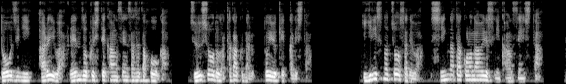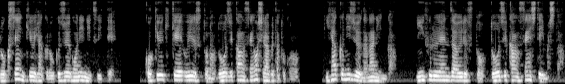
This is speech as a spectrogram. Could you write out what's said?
同時にあるいは連続して感染させた方が重症度が高くなるという結果でした。イギリスの調査では、新型コロナウイルスに感染した6965人について、呼吸器系ウイルスとの同時感染を調べたところ、227人がインフルエンザウイルスと同時感染していました。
